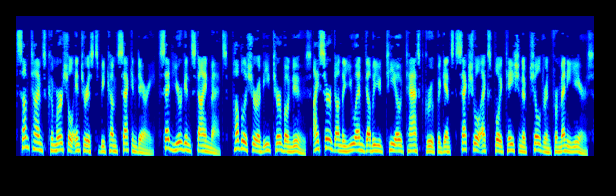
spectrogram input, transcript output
Sometimes commercial interests become secondary, said Jürgen Steinmetz, publisher of E-Turbo News. I served on the UNWTO task group against sexual exploitation of children for many years.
